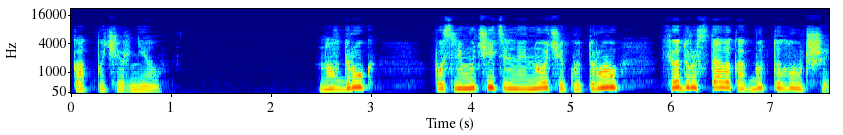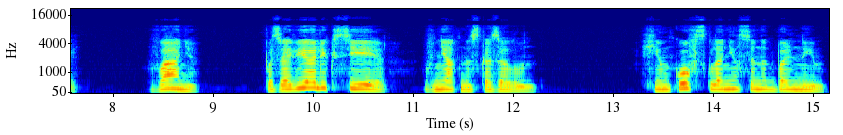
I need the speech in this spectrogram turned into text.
как почернел. Но вдруг, после мучительной ночи к утру, Федору стало как будто лучше. — Ваня, позови Алексея, — внятно сказал он. Химков склонился над больным.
